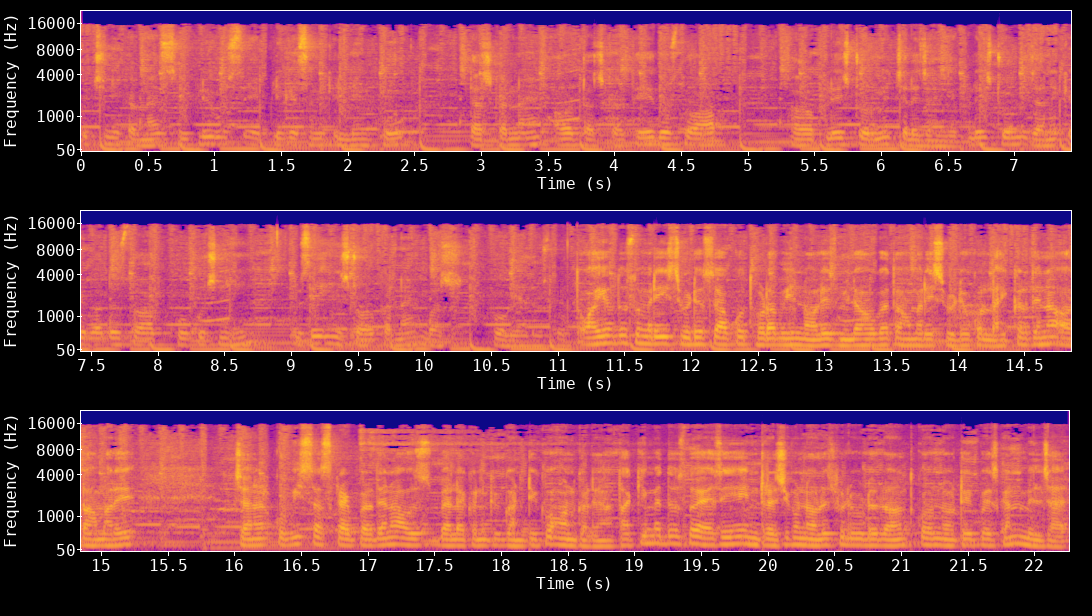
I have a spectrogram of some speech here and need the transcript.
कुछ नहीं करना है। सिंपली उस एप्लीकेशन के लिंक को टच करना है और टच करते ही दोस्तों आप प्ले स्टोर में चले जाएँगे। प्ले स्टोर में जाने के बाद दोस्तों आपको कुछ नहीं, उसे इंस्टॉल करना है। बस हो गया दोस्तों। तो आइए दोस्तों, मेरी इस वीडियो से आपको थोड़ा भी नॉलेज मिला होगा तो हमारे इस वीडियो को लाइक कर देना और हमारे चैनल को भी सब्सक्राइब कर देना और उस बेल आइकन की घंटी को ऑन कर देना, ताकि मैं दोस्तों ऐसे ही इंटरेस्टिंग और नॉलेजफुल वीडियो डालूँ तो नोटिफिकेशन मिल जाए।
